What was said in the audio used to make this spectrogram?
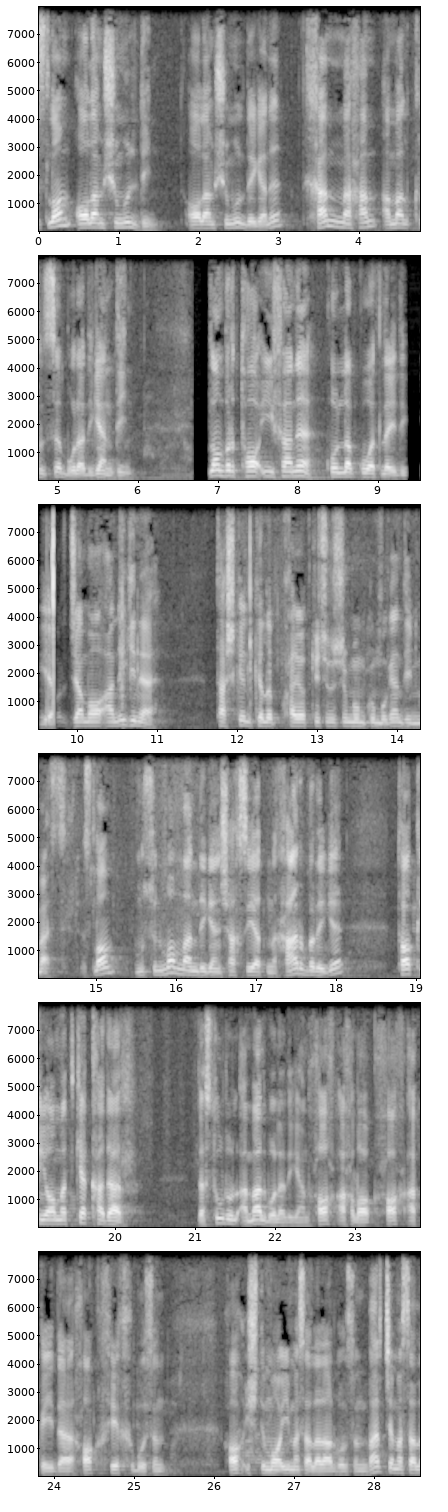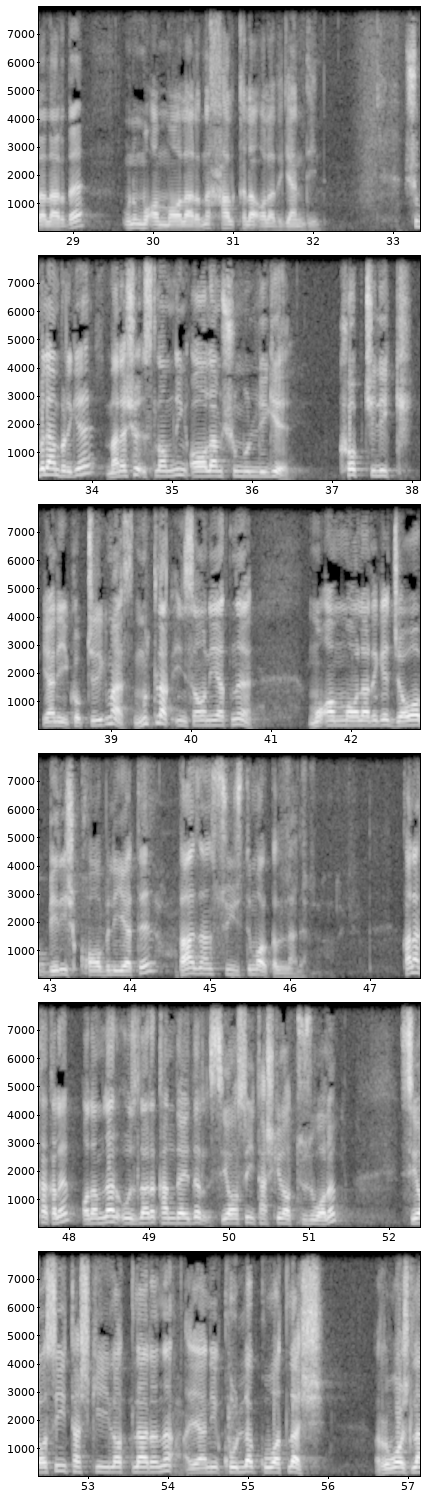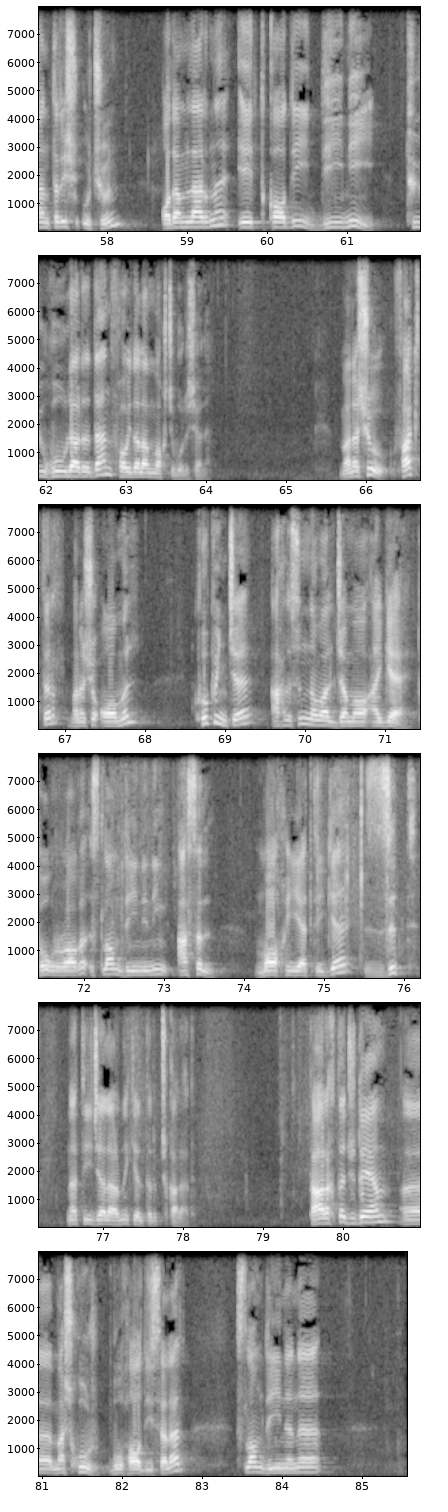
Islom olam shumul din. Olam shumul degani hamma ham amal qilsa bo'ladigan din. Islom bir toifani qo'llab quvvatlaydigan bir jamoanigina tashkil qilib hayot kechirishi mumkin bo'lgan din emas. Islom musulmonman degan shaxsiyatni har biriga to qiyomatga qadar dasturul amal bo'ladigan xoh axloq xoh aqida xoh fiqh bo'lsin xoh ijtimoiy masalalar bo'lsin barcha masalalarda uni muammolarini hal qila oladigan din. Shu bilan birga mana shu islomning olam shumulligi ko'pchilik ya'ni ko'pchilik emas mutlaq insoniyatni muammolariga javob berish qobiliyati ba'zan suiiste'mol qilinadi. Qanaqa qilib? Odamlar o'zlari qandaydir siyosiy tashkilot tuzib olib siyosiy tashkilotlarini ya'ni qo'llab quvvatlash rivojlantirish uchun odamlarni e'tiqodiy diniy tuyg'ularidan foydalanmoqchi bo'lishadi. Mana shu faktor mana shu omil ko'pincha ahli sunna val jamoaga to'g'rirog'i islom dinining asl mohiyatiga zid natijalarni keltirib chiqaradi. Tarixda judayam e, mashhur bu hodisalar islom dinini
